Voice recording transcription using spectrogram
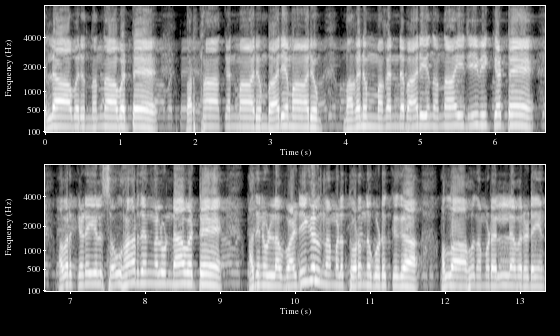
എല്ലാവരും നന്നാവട്ടെ. ഭർത്താക്കന്മാരും ഭാര്യമാരും മകനും മകന്റെ ഭാര്യയും നന്നായി ജീവിക്കട്ടെ. അവർക്കിടയിൽ സൗഹാർദ്ദങ്ങൾ ഉണ്ടാവട്ടെ അതിനുള്ള വഴികൾ നമ്മൾ തുറന്നു കൊടുക്കുക. അള്ളാഹു നമ്മുടെ എല്ലാവരുടെയും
